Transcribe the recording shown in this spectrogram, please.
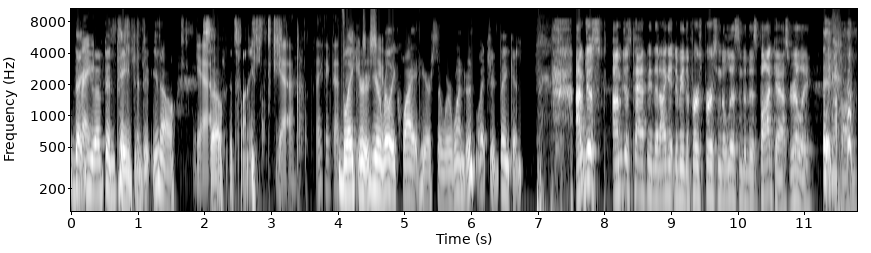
that Right. you have been paid to do. You know, Yeah. so it's funny. yeah. I think that's a Blake, you're you're issue. really quiet here, so we're wondering what you're thinking. I'm just I'm just happy that I get to be the first person to listen to this podcast. Really, um,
